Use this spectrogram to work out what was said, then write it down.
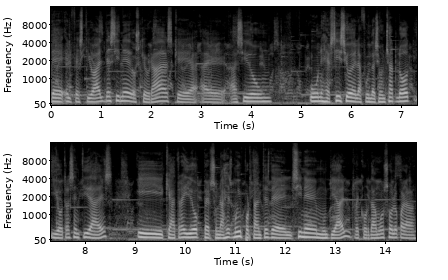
del Festival de Cine de Dos Quebradas, que eh, ha sido un ejercicio de la Fundación Charlotte y otras entidades y que ha traído personajes muy importantes del cine mundial. Recordamos solo para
